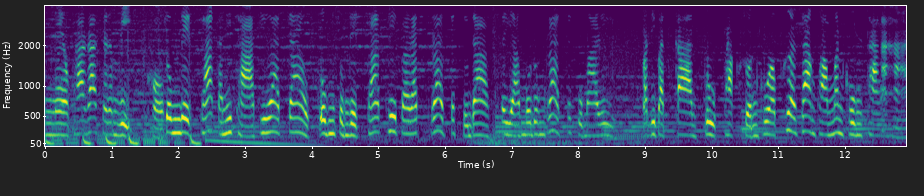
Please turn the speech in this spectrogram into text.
ำแนวพระราชดำริของสมเด็จพระกนิษฐาธิราชเจ้ากรมสมเด็จพระเทพรัตนราชสุดา สยามบรมราชกุมารี ปฏิบัติการปลูกผักสวนครัวเพื่อสร้างความมั่นคงทางอาหาร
